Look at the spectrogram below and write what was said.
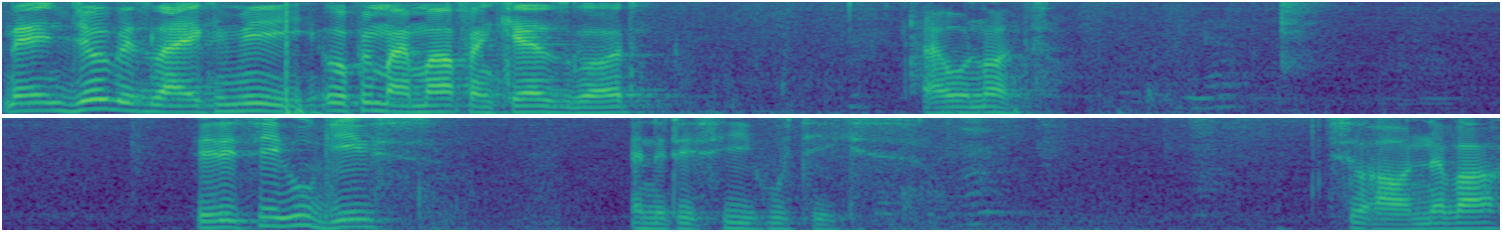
then Job is like me, open my mouth and curse God. I will not. It is he who gives, and it is he who takes. So I'll never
